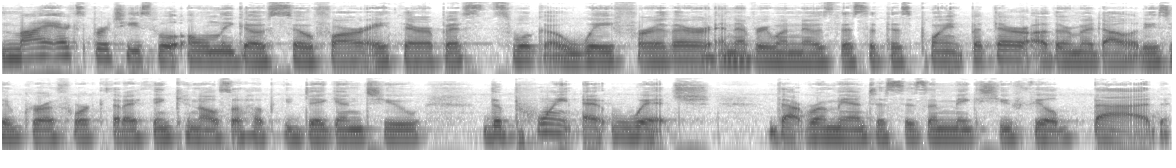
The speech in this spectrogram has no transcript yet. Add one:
my expertise will only go so far. A therapist's will go way further, mm-hmm. and everyone knows this at this point. But there are other modalities of growth work that I think can also help you dig into the point at which that romanticism makes you feel bad,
